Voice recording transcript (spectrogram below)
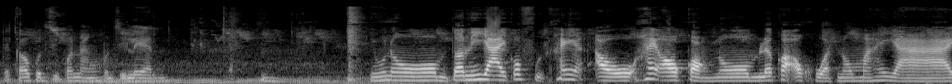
แต่เก็เพิ่นสิบ่นั่งเพิ่นสิแลนอืมหิวนม ตอนนี้ยายก็ฝึกให้เอาให้เอากล่องนม แล้วก็เอาขวดนมมาให้ยาย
